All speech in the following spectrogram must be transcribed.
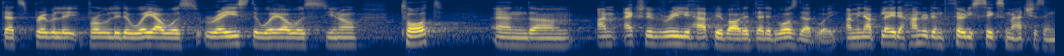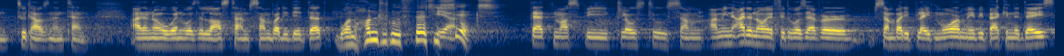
that's probably probably the way I was raised, the way I was, you know, taught, and um, I'm actually really happy about it that it was that way. I mean, I played 136 matches in 2010. I don't know when was the last time somebody did that. 136. Yeah that must be close to some. I mean, I don't know if it was ever somebody played more, maybe back in the days,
